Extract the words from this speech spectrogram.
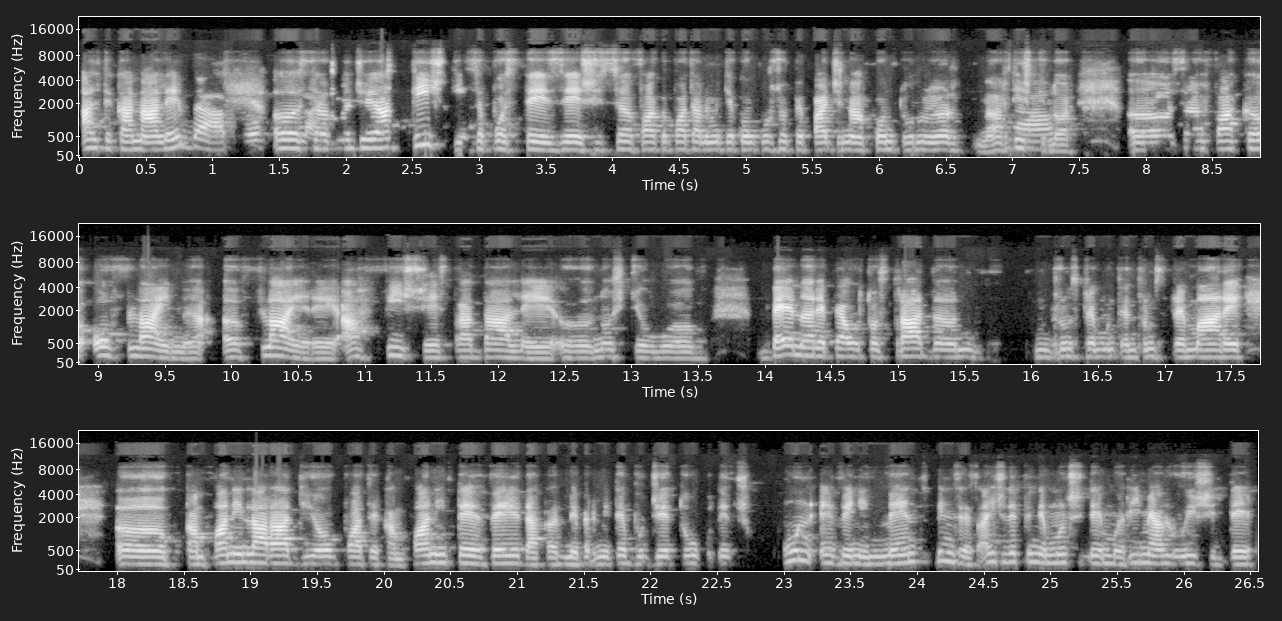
alte canale, da, uh, să roage artiștii să posteze și să facă poate anumite concursuri pe pagina conturilor artiștilor, da. Uh, să facă offline, uh, flyere, afișe stradale, nu știu, bannere pe autostradă, în drum spre munte, în drum spre mare, campanii la radio, poate campanii TV, dacă ne permite bugetul. Deci un eveniment, bineînțeles, aici depinde mult și de mărimea lui și de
